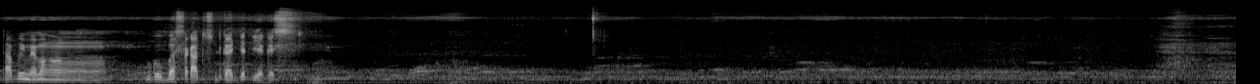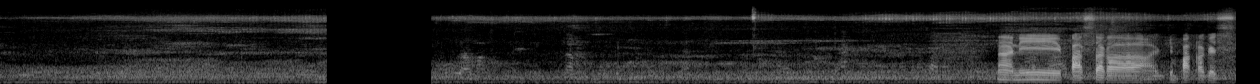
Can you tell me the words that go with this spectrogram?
Tapi memang berubah 100 derajat ya guys. Nah ini pasar Cempaka guys.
